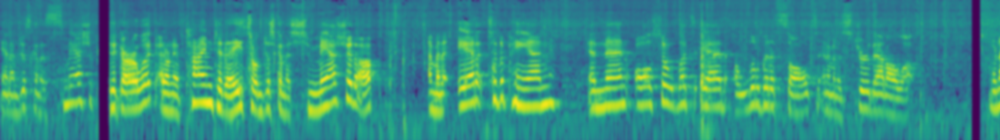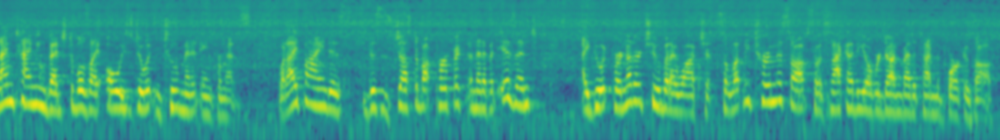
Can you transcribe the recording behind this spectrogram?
and I'm just gonna smash a piece of garlic. I don't have time today, so I'm just gonna smash it up. I'm gonna add it to the pan. And then also let's add a little bit of salt and I'm gonna stir that all up. When I'm timing vegetables, I always do it in two minute increments. What I find is this is just about perfect. And then if it isn't, I do it for another two, but I watch it. So let me turn this off so it's not gonna be overdone by the time the pork is off.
